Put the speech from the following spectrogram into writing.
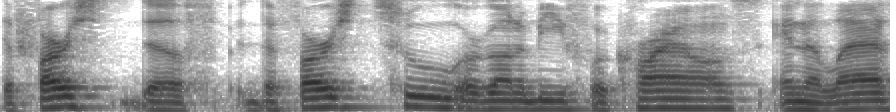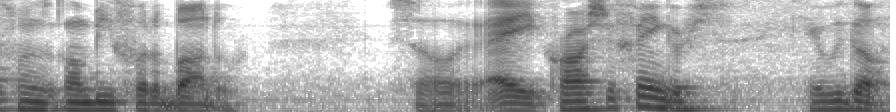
The first, the the first two are gonna be for crowns, and the last one's gonna be for the bundle. So, hey, cross your fingers. Here we go.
